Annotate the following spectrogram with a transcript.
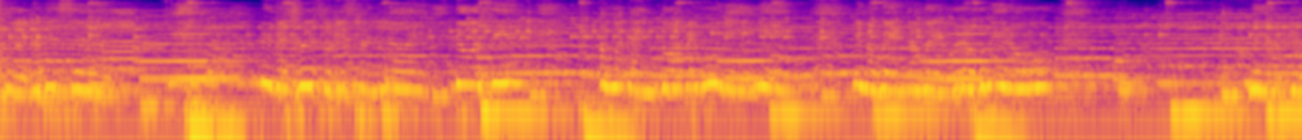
เถิดนะพี่เสือไม่มาช่วยสุริชันเลย ดูสิต้องมาแต่งตัวเป็นผู้หญินี่นี่มาเวรตาเวรเราก็ไม่รู้ไม่อยากอยู่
